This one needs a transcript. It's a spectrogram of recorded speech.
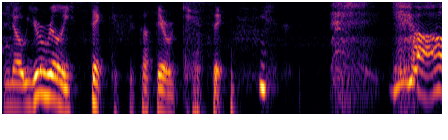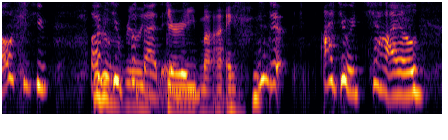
You know, you're really sick if you thought they were kissing. Yeah, how could you? Why would you put really that dirty image mind. onto a child's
